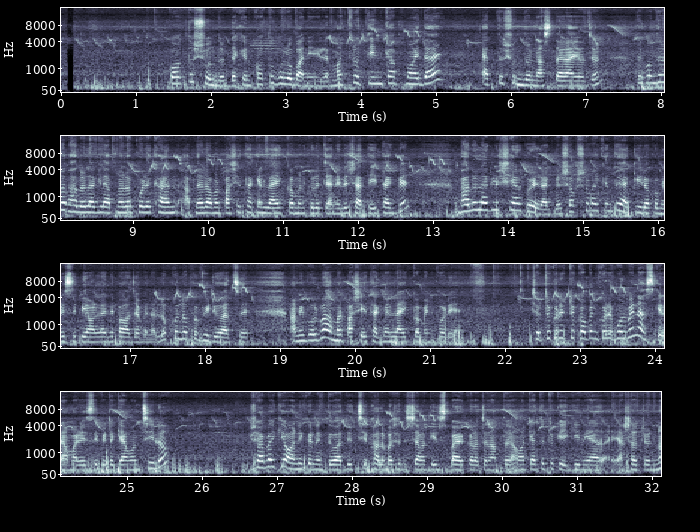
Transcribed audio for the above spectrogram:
কত সুন্দর দেখেন, কতগুলো বানিয়ে নিলাম। মাত্র তিন কাপ ময়দায় এত সুন্দর নাস্তার আয়োজন। তো বন্ধুরা, ভালো লাগলে আপনারা করে খান। আপনারা আমার পাশে থাকেন, লাইক, কমেন্ট করে চ্যানেলের সাথেই থাকবেন। ভালো লাগলে শেয়ার করে রাখবেন। সবসময় কিন্তু একই রকম রেসিপি অনলাইনে পাওয়া যাবে না। লক্ষ লক্ষ ভিডিও আছে। আমি বলব, আমার পাশেই থাকবেন, লাইক, কমেন্ট করে। ছোট্ট করে একটু কমেন্ট করে বলবেন আজকের আমার রেসিপিটা কেমন ছিল। সবাইকে অনেক অনেক দোয়া দিচ্ছি, ভালোবাসা দিচ্ছি, আমাকে ইন্সপায়ার করার জন্য তো আমাকে এতটুকু এগিয়ে নিয়ে আসার জন্য।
